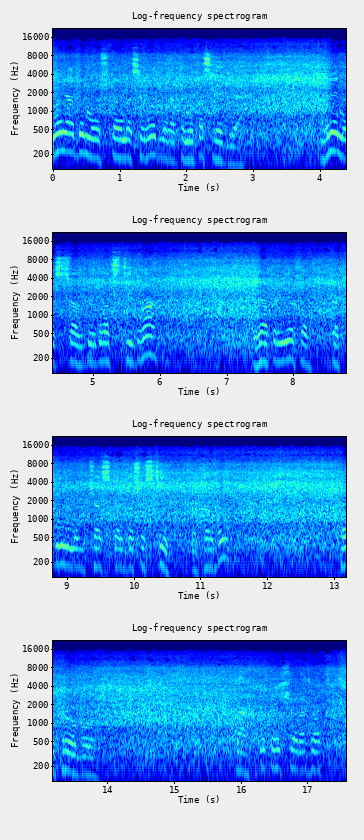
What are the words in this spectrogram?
Но я думаю, что на сегодня это не последнее. Время сейчас без 22. Я приехал как минимум часиков до 6 покажу. Попробую. Так, это еще разок.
